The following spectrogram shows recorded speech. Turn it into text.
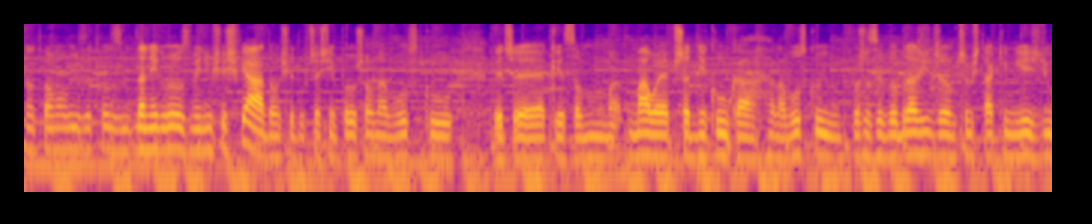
no to mówił, że to dla niego zmienił się świat. On się tu wcześniej poruszał na wózku. Wiecie, jakie są ma- małe przednie kółka na wózku i proszę sobie wyobrazić, że on czymś takim jeździł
